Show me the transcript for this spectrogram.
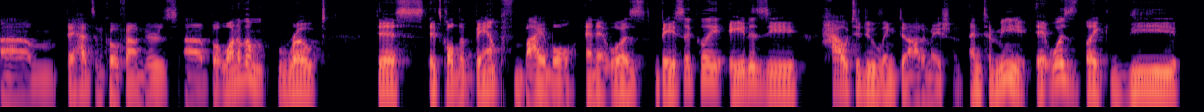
Um, they had some co-founders, uh, but one of them wrote this. It's called the BAMF Bible, and it was basically A to Z how to do LinkedIn automation. And to me, it was like the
